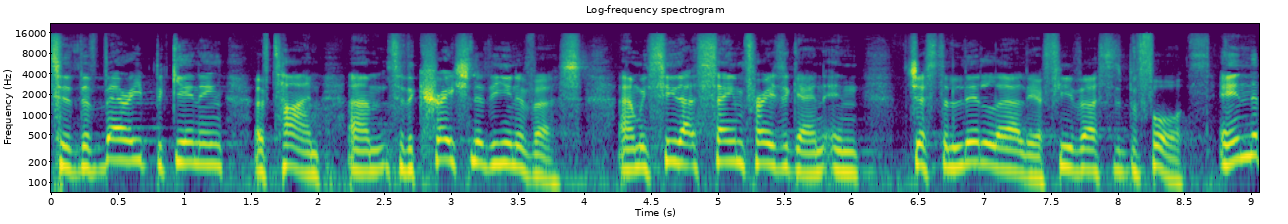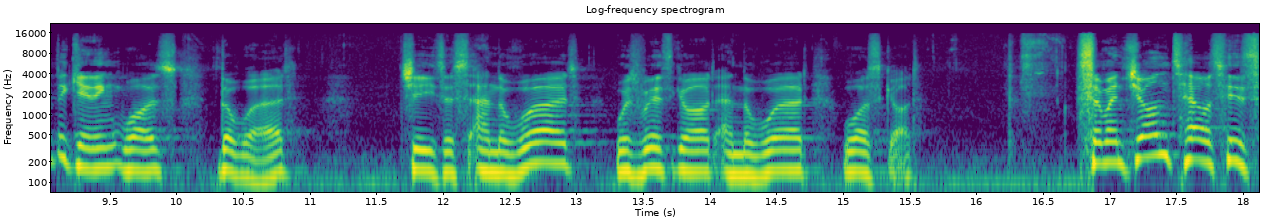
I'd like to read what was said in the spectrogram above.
to the very beginning of time, um, to the creation of the universe. And we see that same phrase again in just a little earlier, a few verses before. In the beginning was the Word, Jesus, and the Word was with God, and the Word was God. So when John tells his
